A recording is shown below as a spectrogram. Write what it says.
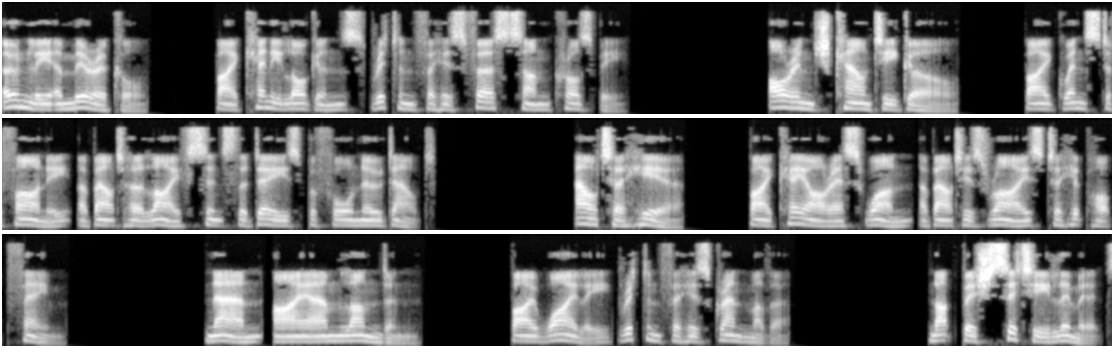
Only a Miracle by Kenny Loggins written for his first son Crosby. Orange County Girl by Gwen Stefani about her life since the days before No Doubt. Outta Here by KRS-One about his rise to hip-hop fame. Nan, I Am London by Wiley written for his grandmother. Nutbush City Limits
